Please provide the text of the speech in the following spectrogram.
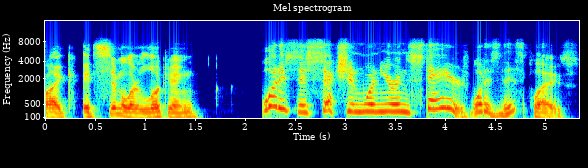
like it's similar looking. What is this section when you're in stairs? What is this place?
